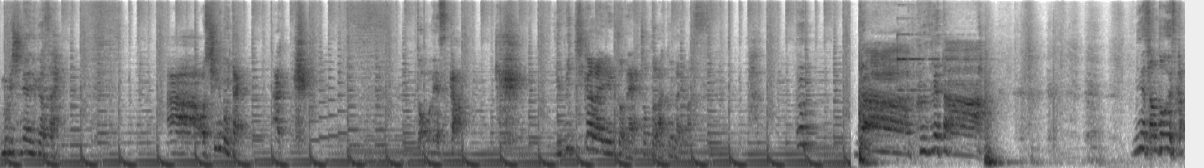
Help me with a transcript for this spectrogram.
無理しないでください。あーお尻も痛い。あどうですか？指力入れるとねちょっと楽になります。だー崩れた。皆さんどうですか？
